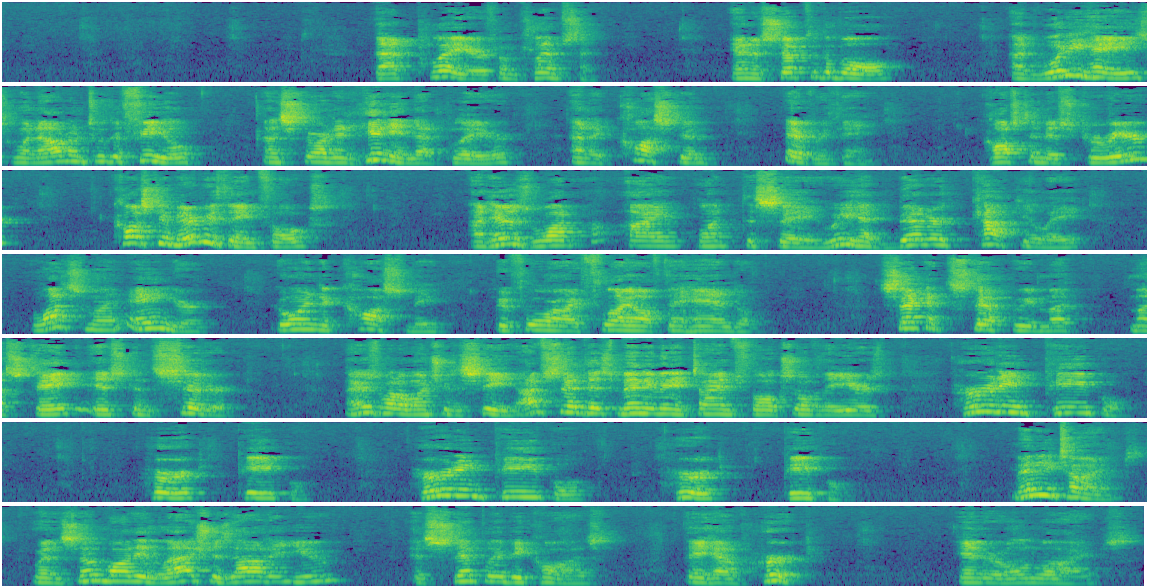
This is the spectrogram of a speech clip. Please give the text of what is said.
That player from Clemson intercepted the ball, and Woody Hayes went out onto the field and started hitting that player, and it cost him everything. Cost him his career, cost him everything, folks. And here's what I want to say. We had better calculate what's my anger going to cost me before I fly off the handle. Second step we must take is consider. Now here's what I want you to see. I've said this many, many times, folks, over the years. Hurting people hurt people. Hurting people hurt people. Many times when somebody lashes out at you, it's simply because they have hurt in their own lives.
